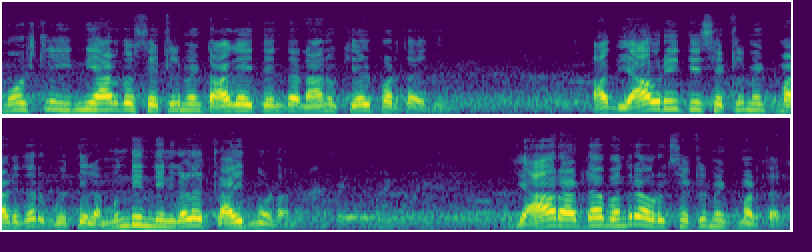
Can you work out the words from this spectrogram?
ಮೋಸ್ಟ್ಲಿ ಇನ್ಯಾರ್ದು ಸೆಟ್ಲ್ಮೆಂಟ್ ಆಗೈತೆ ಅಂತ ನಾನು ಕೇಳ್ಪಡ್ತಾ ಇದ್ದೀನಿ. ಅದು ಯಾವ ರೀತಿ ಸೆಟ್ಲ್ಮೆಂಟ್ ಮಾಡಿದಾರೆ ಗೊತ್ತಿಲ್ಲ. ಮುಂದಿನ ದಿನಗಳಲ್ಲಿ ಕಾಯ್ದು ನೋಡೋಣ. ಯಾರು ಅಡ್ಡ ಬಂದರೆ ಅವ್ರಿಗೆ ಸೆಟ್ಲ್ಮೆಂಟ್ ಮಾಡ್ತಾರೆ.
